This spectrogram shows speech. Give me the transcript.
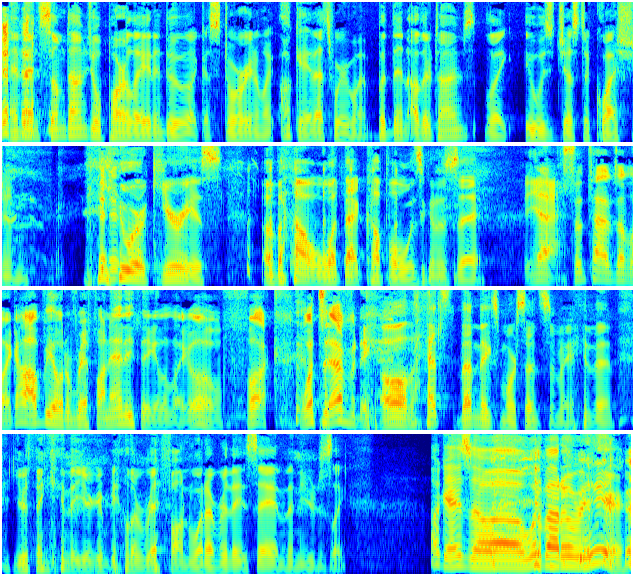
and then sometimes you'll parlay it into like a story and i'm like okay that's where he went but then other times like it was just a question you were curious about what that couple was going to say Yeah. Sometimes I'm like, "Oh, I'll be able to riff on anything," and I'm like, "Oh fuck, what's happening?" Oh, that's that makes more sense to me. Then you're thinking that you're gonna be able to riff on whatever they say, and then you're just like, okay, so uh, what about over here?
